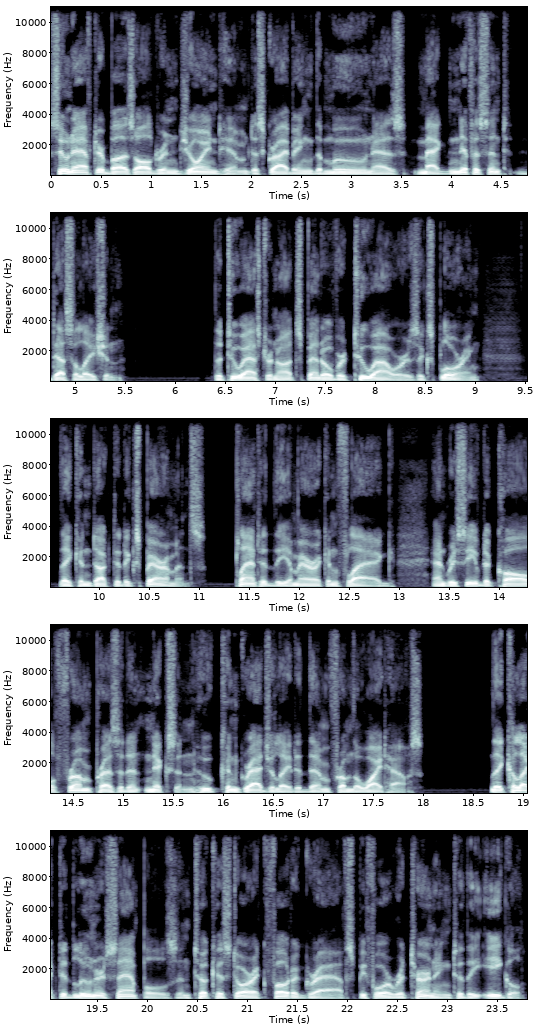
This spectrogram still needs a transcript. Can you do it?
Soon after, Buzz Aldrin joined him, describing the moon as magnificent desolation. The two astronauts spent over two hours exploring. They conducted experiments, planted the American flag, and received a call from President Nixon, who congratulated them from the White House. They collected lunar samples and took historic photographs before returning to the Eagle.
